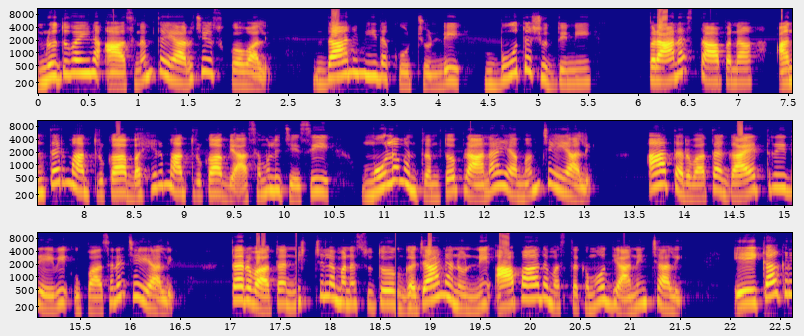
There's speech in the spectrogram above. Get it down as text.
మృదువైన ఆసనం తయారు చేసుకోవాలి. దాని మీద కూర్చుండి భూత శుద్ధిని ప్రాణస్థాపన అంతర్మాతృక బహిర్మాతృక వ్యాసములు చేసి మూలమంత్రంతో ప్రాణాయామం చేయాలి. ఆ తర్వాత గాయత్రీదేవి ఉపాసన చేయాలి. తర్వాత నిశ్చల మనస్సుతో గజాననుణ్ణి ఆపాదమస్తకము ధ్యానించాలి. ఏకాగ్ర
